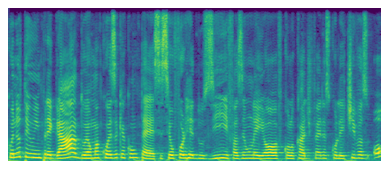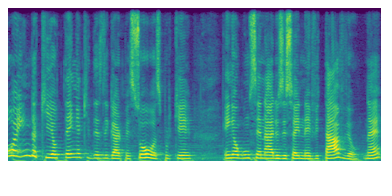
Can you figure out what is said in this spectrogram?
Quando eu tenho um empregado, é uma coisa que acontece. Se eu for reduzir, fazer um layoff, colocar de férias coletivas, ou ainda que eu tenha que desligar pessoas, porque em alguns cenários isso é inevitável, né?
